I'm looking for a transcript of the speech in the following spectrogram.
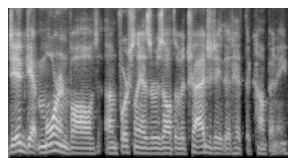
did get more involved, unfortunately, as a result of a tragedy that hit the company.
